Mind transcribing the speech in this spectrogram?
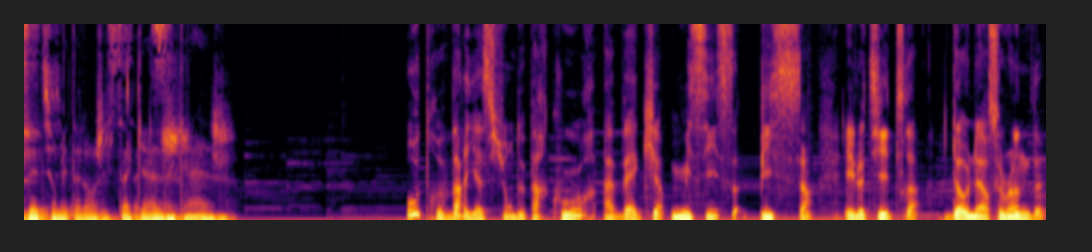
Vous êtes sur Métallurgie Saccage. Autre variation de parcours avec Mrs. Peace et le titre Downer Surround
